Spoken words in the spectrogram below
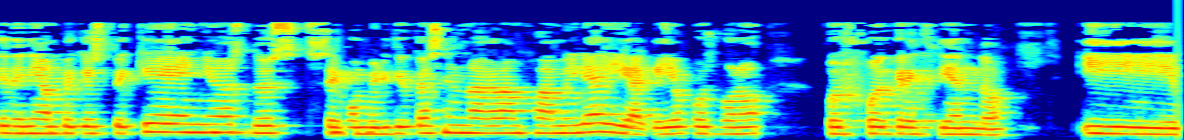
que tenían peques pequeños, entonces se convirtió casi en una gran familia y aquello, pues bueno, pues fue creciendo. Y,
